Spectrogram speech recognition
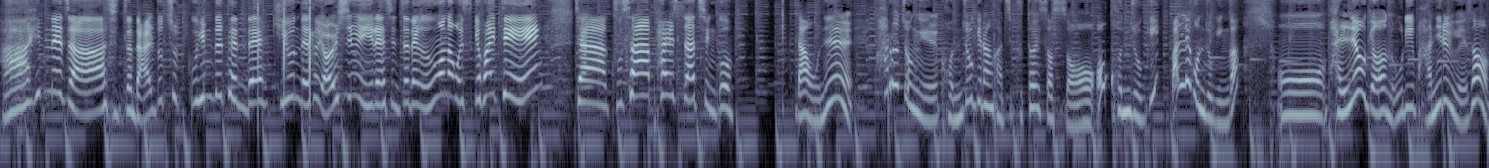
아, 힘내자. 진짜 날도 춥고 힘들 텐데 기운 내서 열심히 일해. 진짜 내가 응원하고 있을게. 화이팅! 자, 9484 친구. 나 오늘 하루 종일 건조기랑 같이 붙어 있었어. 어, 건조기? 빨래 건조기인가? 어, 반려견 우리 바니를 위해서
